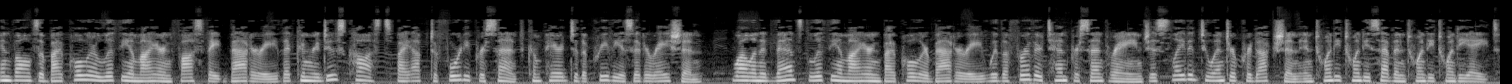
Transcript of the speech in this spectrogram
involves a bipolar lithium iron phosphate battery that can reduce costs by up to 40% compared to the previous iteration, while an advanced lithium iron bipolar battery with a further 10% range is slated to enter production in 2027-2028.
